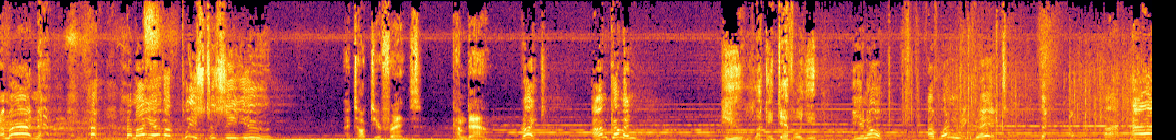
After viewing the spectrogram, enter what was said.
A man! Am I ever pleased to see you? I talked to your friends. Come down. Right. I'm coming. You lucky devil, you. You know, I've one regret. That... Oh, ah, ah!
